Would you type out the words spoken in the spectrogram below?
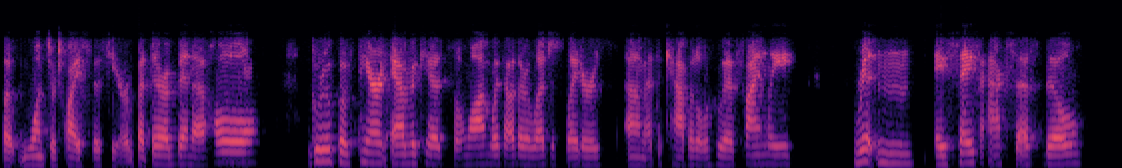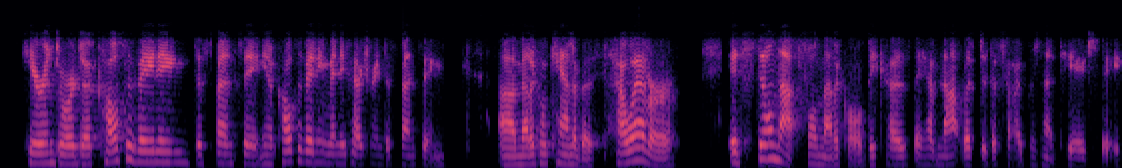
but once or twice this year. But there have been a whole group of parent advocates, along with other legislators um, at the Capitol, who have finally written a safe access bill here in Georgia, cultivating, dispensing, you know, cultivating, manufacturing, dispensing uh, medical cannabis. However, it's still not full medical because they have not lifted the 5% THC.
